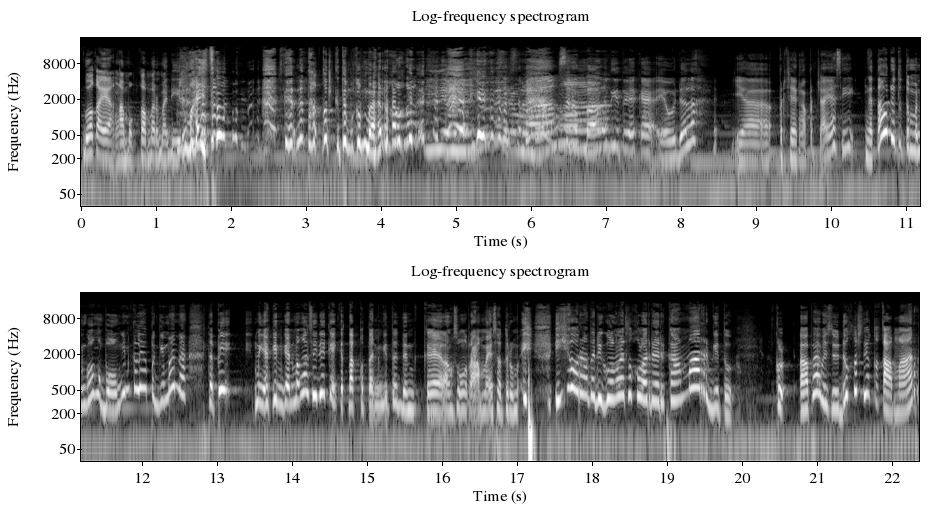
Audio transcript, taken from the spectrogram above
gue kayak nggak mau ke kamar mandi rumah itu. Karena takut ketemu kembaran. Oh, iya, iya. serem banget. serem banget gitu ya. Kayak ya udahlah ya percaya nggak percaya sih. Nggak tahu deh tuh temen gue ngebohongin kali apa gimana. Tapi meyakinkan banget sih dia kayak ketakutan gitu dan kayak langsung ramai satu rumah. Ih iya orang tadi gue ngeliat lo keluar dari kamar gitu. Apa habis duduk terus dia ke kamar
